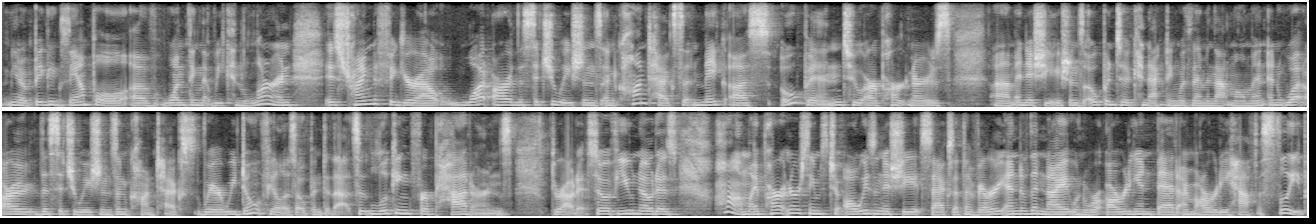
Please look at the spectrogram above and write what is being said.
you know, big example of one thing that we can learn is trying to figure out what are the situations and contexts that make us open to our partner's um, initiations, open to connecting with them in that moment, and what are the situations and contexts where we don't feel as open to that. So looking for patterns throughout it. So if you notice, huh, my partner seems to always initiate sex at the very end of the night when we're already in bed, I'm already half asleep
